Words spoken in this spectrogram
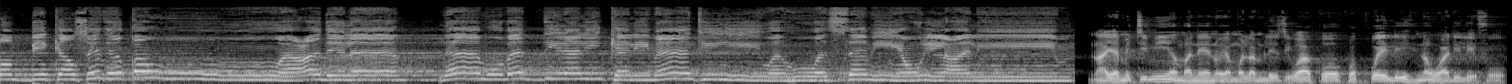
rabbika sidqan wa adla لا مبدل لكلماته وهو السميع العليم na yametimia maneno ya Mola mlezi wako kwa kweli na uadilifu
